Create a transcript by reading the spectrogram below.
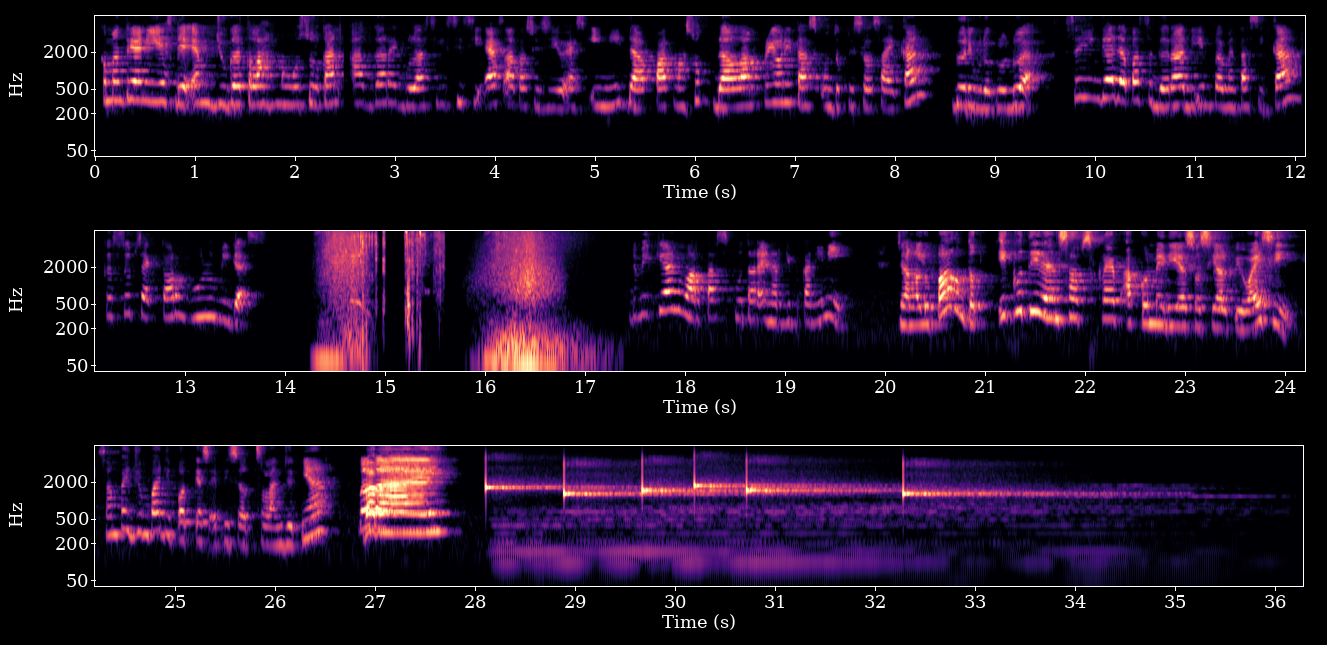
Kementerian ISDM juga telah mengusulkan agar regulasi CCS atau CCUS ini dapat masuk dalam prioritas untuk diselesaikan 2022, sehingga dapat segera diimplementasikan ke subsektor hulu migas. Warta seputar energi pekan ini. Jangan lupa untuk ikuti dan subscribe akun media sosial PYC. Sampai jumpa di podcast episode selanjutnya. Bye-bye.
